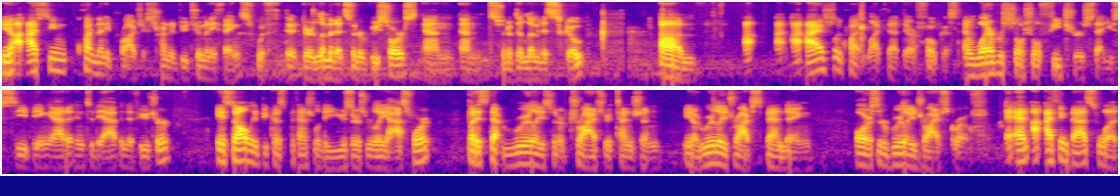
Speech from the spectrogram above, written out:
You know, I've seen quite many projects trying to do too many things with their, their limited sort of resource and and sort of the limited scope. Um, I, I actually quite like that they're focused. And whatever social features that you see being added into the app in the future, it's not only because potentially the users really ask for it, but it's that really sort of drives retention, you know, really drives spending or sort of really drives growth. And I, I think that's what,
